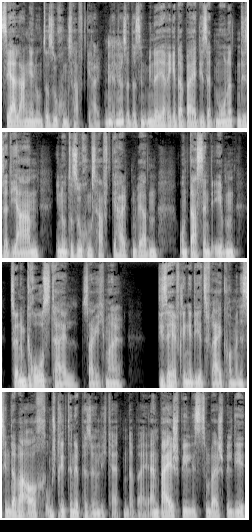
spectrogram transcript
sehr lange in Untersuchungshaft gehalten wird. Mhm. Also da sind Minderjährige dabei, die seit Monaten, die seit Jahren in Untersuchungshaft gehalten werden. Und das sind eben zu einem Großteil, sage ich mal, diese Häftlinge, die jetzt freikommen. Es sind aber auch umstrittene Persönlichkeiten dabei. Ein Beispiel ist zum Beispiel die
